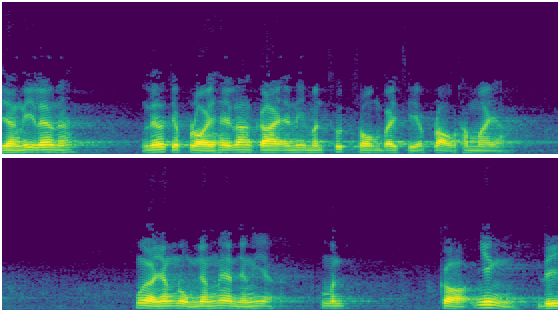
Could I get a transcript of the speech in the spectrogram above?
อย่างนี้แล้วนะแล้วจะปล่อยให้ร่างกาย อันนี้มันสุดโทรมไปเสียเปล่าทำไมอะ เมื่อยังหนุ่มยังแน่นอย่างนี้มันก็ยิ่งดี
